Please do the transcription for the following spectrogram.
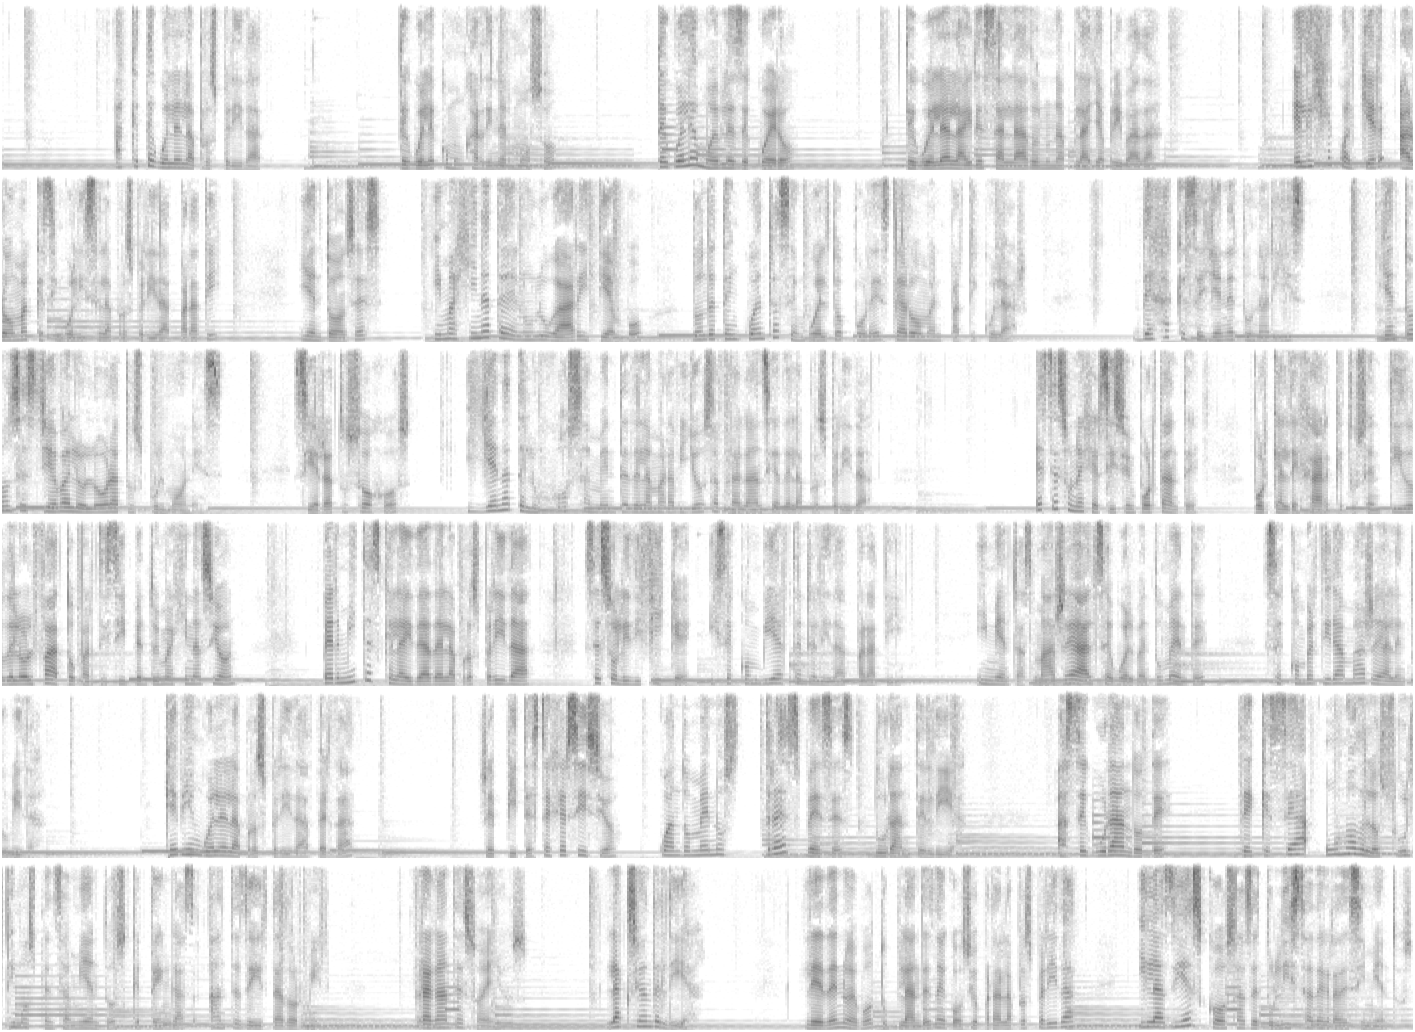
¿A qué te huele la prosperidad? ¿Te huele como un jardín hermoso? ¿Te huele a muebles de cuero? ¿Te huele al aire salado en una playa privada? Elige cualquier aroma que simbolice la prosperidad para ti y entonces imagínate en un lugar y tiempo donde te encuentras envuelto por este aroma en particular. Deja que se llene tu nariz y entonces lleva el olor a tus pulmones. Cierra tus ojos y llénate lujosamente de la maravillosa fragancia de la prosperidad. Este es un ejercicio importante porque al dejar que tu sentido del olfato participe en tu imaginación, permites que la idea de la prosperidad se solidifique y se convierta en realidad para ti. Y mientras más real se vuelva en tu mente, se convertirá más real en tu vida. Qué bien huele la prosperidad, ¿verdad? Repite este ejercicio cuando menos tres veces durante el día, asegurándote de que sea uno de los últimos pensamientos que tengas antes de irte a dormir. Fragantes sueños. La acción del día. Lee de nuevo tu plan de negocio para la prosperidad y las 10 cosas de tu lista de agradecimientos.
